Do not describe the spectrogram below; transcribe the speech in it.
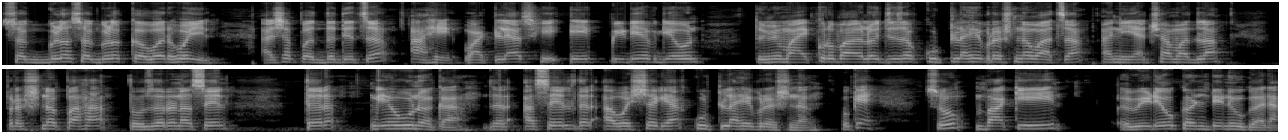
सगळं सगळं कवर होईल अशा पद्धतीचं आहे. वाटल्यास ही एक पी डी एफ घेऊन तुम्ही मायक्रोबायोलॉजीचा कुठलाही प्रश्न वाचा आणि याच्यामधला प्रश्न पहा. तो जर नसेल तर घेऊ नका. जर असेल तर अवश्य घ्या कुठलाही प्रश्न. ओके सो बाकी व्हिडिओ कंटिन्यू करा.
